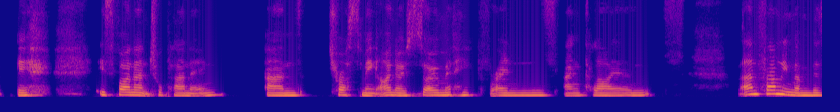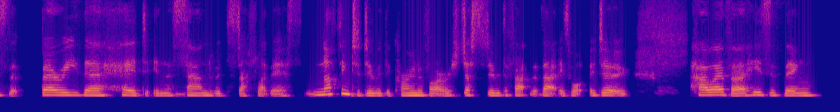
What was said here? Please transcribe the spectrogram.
is financial planning. And trust me i know so many friends and clients and family members that bury their head in the mm. sand with stuff like this. Nothing to do with the coronavirus, just to do with the fact that that is what they do. However, here's the thing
